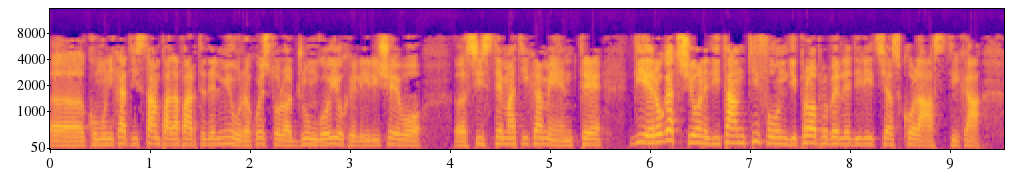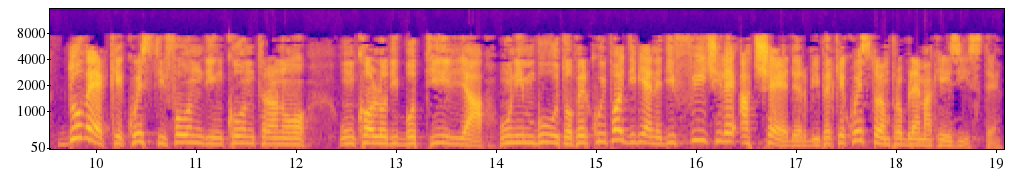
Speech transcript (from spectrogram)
eh, comunicati stampa da parte del MIUR, questo lo aggiungo io che li ricevo eh, sistematicamente, di erogazione di tanti fondi proprio per l'edilizia scolastica. Dov'è che questi fondi incontrano un collo di bottiglia, un imbuto, per cui poi diviene difficile accedervi, perché questo è un problema che esiste.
